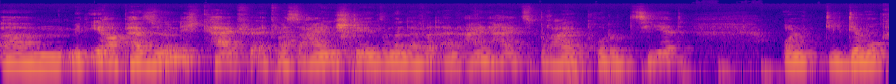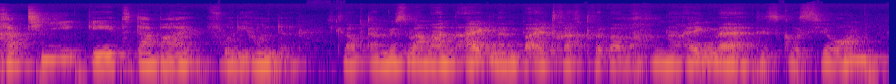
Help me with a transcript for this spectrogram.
ähm, mit ihrer Persönlichkeit für etwas einstehen, sondern da wird ein Einheitsbrei produziert und die Demokratie geht dabei vor die Hunde. Ich glaube, da müssen wir mal einen eigenen Beitrag drüber machen, eine eigene Diskussion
